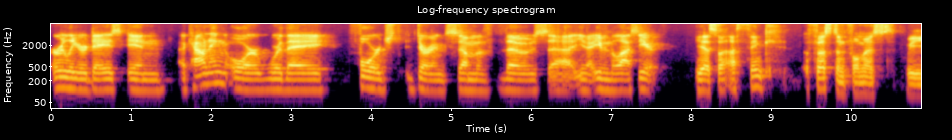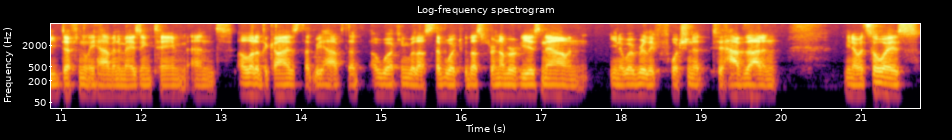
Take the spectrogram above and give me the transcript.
earlier days in accounting or were they forged during some of those uh, you know even the last year Yeah, so I think first and foremost, we definitely have an amazing team. And a lot of the guys that we have that are working with us, they've worked with us for a number of years now. And, you know, we're really fortunate to have that. And, you know, it's always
